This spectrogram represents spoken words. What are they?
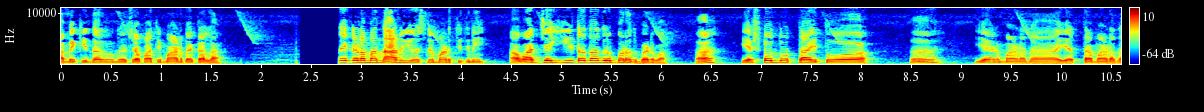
ಆಮೇಕಿಂದ ಅದೊಂದು ಚಪಾತಿ ಮಾಡಬೇಕಲ್ಲ. ಅದೇ ಕಣಮ್ಮ, ನಾನು ಯೋಚನೆ ಮಾಡ್ತಿದ್ದೀನಿ. ಆ ಅಜ್ಜ ಈಟದಾದ್ರೂ ಬರೋದು ಬೇಡವಾ? ಹಾಂ ಎಷ್ಟೊಂದು ಹೊತ್ತಾಯಿತು? ಆ ಏನ್ ಮಾಡೋಣ ಎತ್ತ ಮಾಡೋಣ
